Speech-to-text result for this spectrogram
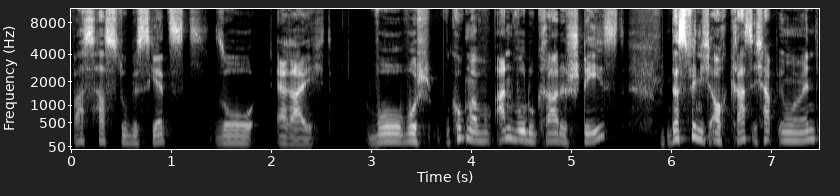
was hast du bis jetzt so erreicht? Wo, wo, guck mal an, wo du gerade stehst. Das finde ich auch krass. Ich habe im Moment,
